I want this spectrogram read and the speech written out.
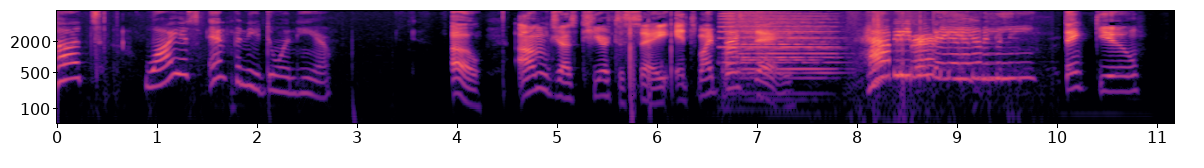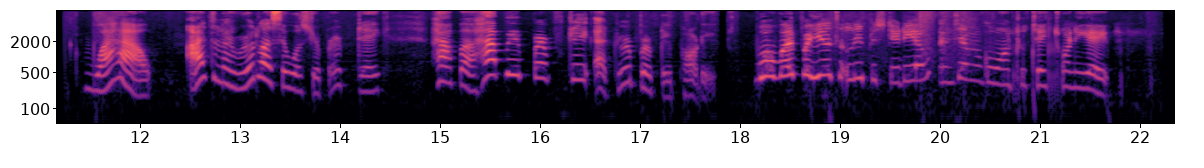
Cut. Why is Anthony doing here? Oh, I'm just here to say it's my birthday. Happy birthday, Anthony! Thank you. Wow, I didn't realize it was your birthday. Have a happy birthday at your birthday party. We'll wait for you to leave the studio and then we'll go on to take 28.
